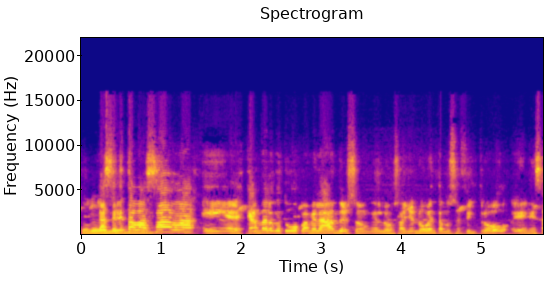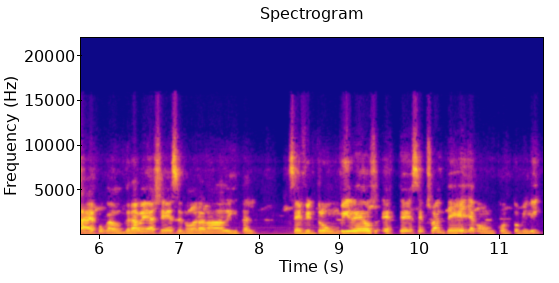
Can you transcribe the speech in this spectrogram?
Que La serie está basada en el escándalo que tuvo Pamela Anderson en los años 90, cuando se filtró en esa época, donde era VHS, no era nada digital. se filtró un video este, sexual de ella con, con Tommy Lee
